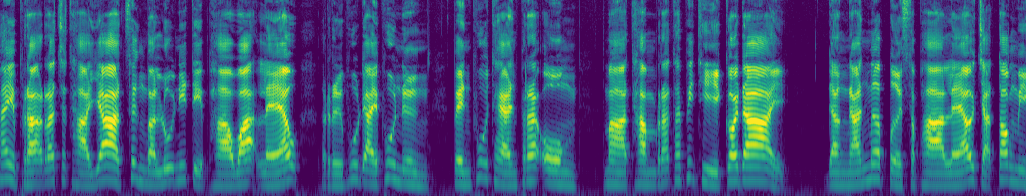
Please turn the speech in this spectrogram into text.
ให้พระราชทายาทซึ่งบรรลุนิติภาวะแล้ว หรือผู้ใดผู้หนึ่ง เป็นผู้แทนพระองค์มาทำรัฐพิธีก็ได้ ดังนั้นเมื่อเปิดสภาแล้วจะต้องมี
